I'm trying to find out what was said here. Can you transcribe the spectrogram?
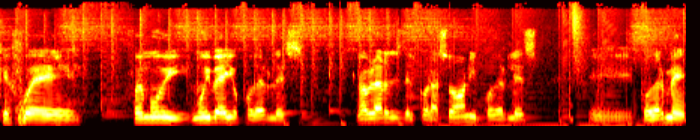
que fue, fue muy, muy bello poderles hablar desde el corazón y poderles, eh, poderme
